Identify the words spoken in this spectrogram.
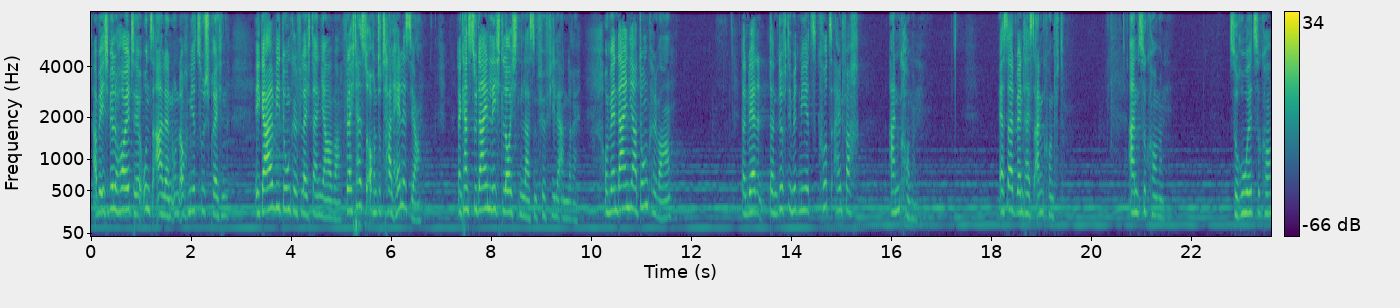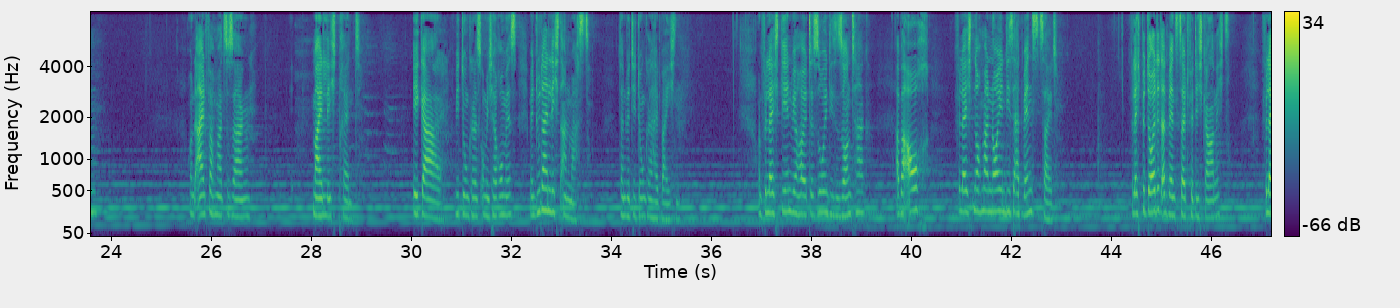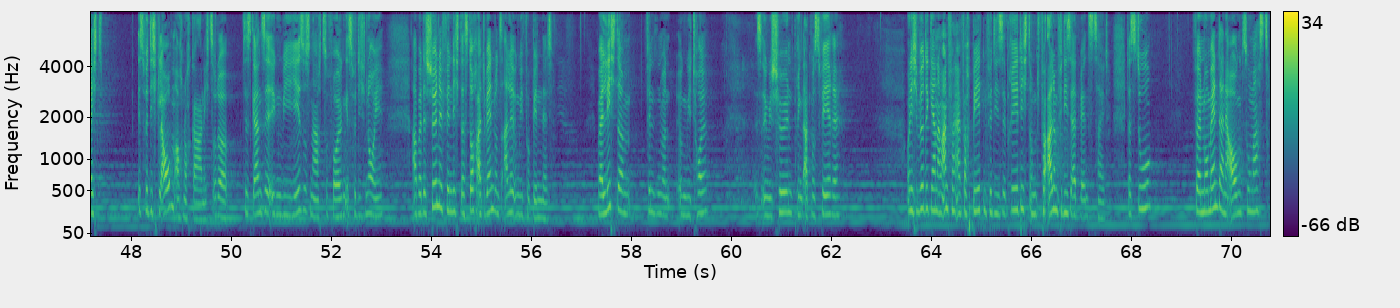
Aber ich will heute uns allen und auch mir zusprechen, Egal wie dunkel vielleicht dein Jahr war. Vielleicht hast du auch ein total helles Jahr. Dann kannst du dein Licht leuchten lassen für viele andere. Und wenn dein Jahr dunkel war, dann, wär, dann dürft ihr mit mir jetzt kurz einfach ankommen. Erster Advent heißt Ankunft. Anzukommen. Zur Ruhe zu kommen. Und einfach mal zu sagen, mein Licht brennt. Egal, wie dunkel es um mich herum ist, wenn du dein Licht anmachst, dann wird die Dunkelheit weichen. Und vielleicht gehen wir heute so in diesen Sonntag, aber auch vielleicht nochmal neu in diese Adventszeit. Vielleicht bedeutet Adventszeit für dich gar nichts. Vielleicht ist für dich Glauben auch noch gar nichts oder das Ganze irgendwie Jesus nachzufolgen ist für dich neu. Aber das Schöne finde ich, dass doch Advent uns alle irgendwie verbindet. Weil Lichter finden wir irgendwie toll ist irgendwie schön, bringt Atmosphäre. Und ich würde gerne am Anfang einfach beten für diese Predigt und vor allem für diese Adventszeit, dass du für einen Moment deine Augen zumachst,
